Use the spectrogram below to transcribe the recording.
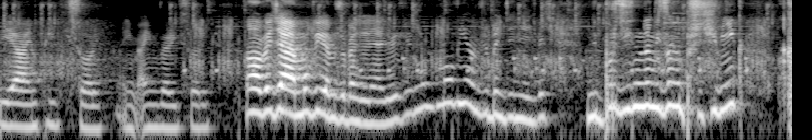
Yeah, I'm pretty sorry. I'm, I'm very sorry. No, wiedziałem, mówiłem, że będzie niedźwiedź. Mówiłem, że będzie niedźwiedź. Bardziej znienawidzony przeciwnik. No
